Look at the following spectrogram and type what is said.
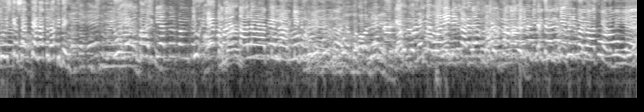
तू इसके सर पे हाथ रख दे। तू एक बार के अंदर बंद तू एक बार ताला मार के मार के घर के अंदर बेटा मन ही। नहीं करता। ज़िंदगी मेरी बर्बाद कर दी है।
